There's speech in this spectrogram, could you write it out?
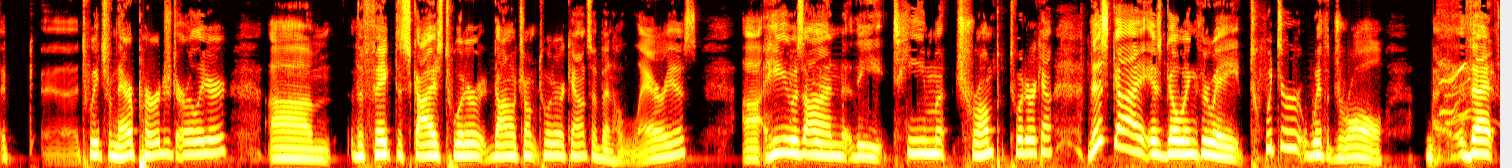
uh, tweets from there purged earlier. Um, the fake disguised Twitter Donald Trump Twitter accounts have been hilarious. Uh, he was on the Team Trump Twitter account. This guy is going through a Twitter withdrawal. uh, that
